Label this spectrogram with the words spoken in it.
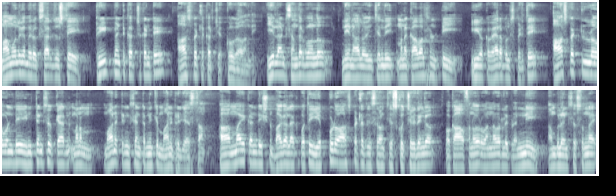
మామూలుగా మీరు ఒకసారి చూస్తే ట్రీట్మెంట్ ఖర్చు కంటే హాస్పిటల్ ఖర్చు ఎక్కువగా ఉంది. ఇలాంటి సందర్భంలో నేను ఆలోచించింది మనకు కావాల్సిన ఈ యొక్క వేరబుల్స్ పెడితే హాస్పిటల్లో ఉండే ఇంటెన్సివ్ కేర్ మనం మానిటరింగ్ సెంటర్ నుంచి మానిటర్ చేస్తాం. ఆ అమ్మాయి కండిషన్ బాగా లేకపోతే ఎప్పుడు హాస్పిటల్ తీసుకురావాలి తీసుకొచ్చే విధంగా ఒక హాఫ్ అన్ అవర్ వన్ అవర్లో ఇప్పుడు అన్ని అంబులెన్సెస్ ఉన్నాయి.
